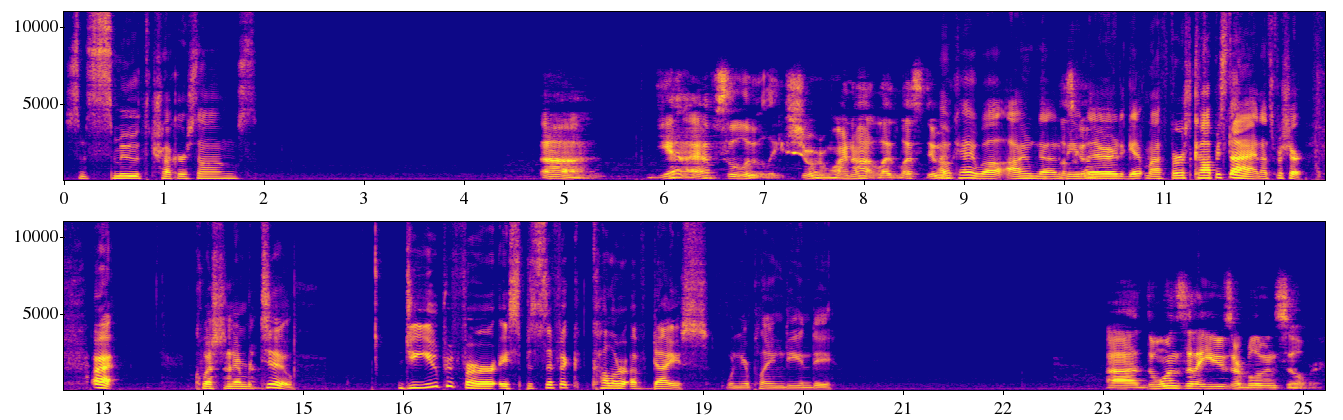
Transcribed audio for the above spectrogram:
some smooth trucker songs? Uh, yeah, absolutely. Sure, why not? Let, let's do it. Okay, well, I'm going to be go. there to get my first copy Stein, that's for sure. All right. Question number 2. Do you prefer a specific color of dice when you're playing D&D? Uh, the ones that I use are blue and silver.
